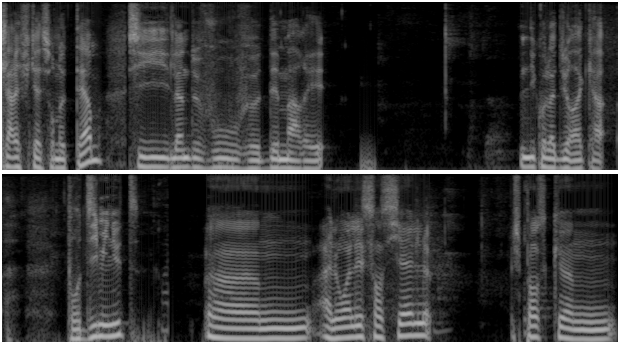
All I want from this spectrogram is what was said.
clarifications de termes. Si l'un de vous veut démarrer, Nicolas Duraca, pour 10 minutes. Euh, allons à l'essentiel. Je pense que hum,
